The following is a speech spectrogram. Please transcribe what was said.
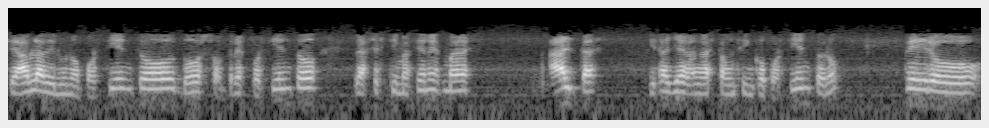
Se habla del 1%, 2 o 3%. Las estimaciones más altas quizás llegan hasta un 5%, ¿no? Pero,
